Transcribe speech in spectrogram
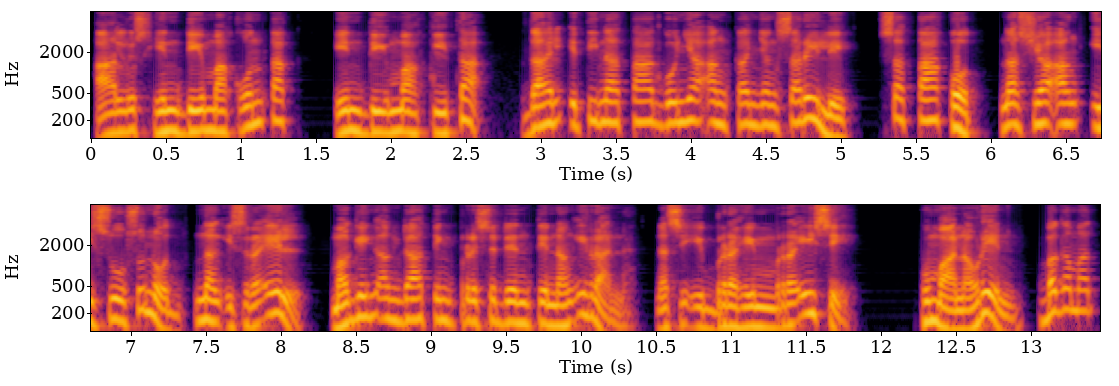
halos hindi makontak, hindi makita dahil itinatago niya ang kanyang sarili sa takot na siya ang isusunod ng Israel. Maging ang dating presidente ng Iran na si Ibrahim Raisi. Pumanaw rin, bagamat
